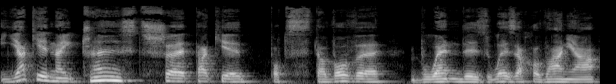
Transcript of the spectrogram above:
jakie najczęstsze takie podstawowe błędy, złe zachowania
